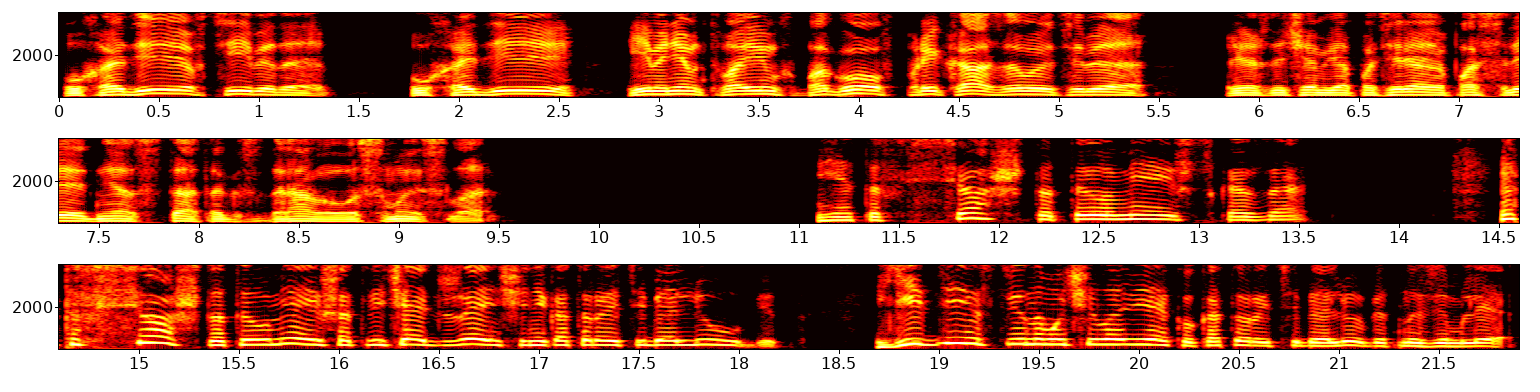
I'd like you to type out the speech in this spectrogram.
«Уходи, Эвтибеде! Уходи! Именем твоих богов приказываю тебе!» прежде чем я потеряю последний остаток здравого смысла. Это все, что ты умеешь сказать. Это все, что ты умеешь отвечать женщине, которая тебя любит, единственному человеку, который тебя любит на земле.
